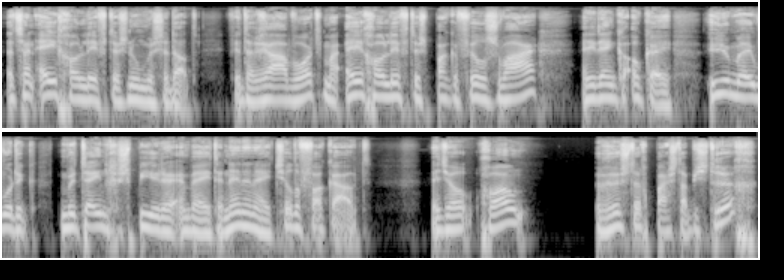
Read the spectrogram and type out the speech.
het zijn ego-lifters noemen ze dat. Ik vind het een raar woord, maar ego-lifters pakken veel zwaar. En die denken, oké, okay, hiermee word ik meteen gespierder en beter. Nee, nee, nee, chill the fuck out. Weet je wel, gewoon rustig, een paar stapjes terug.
